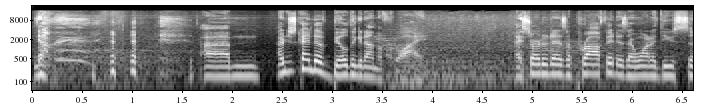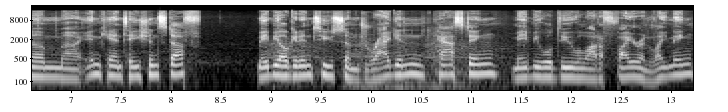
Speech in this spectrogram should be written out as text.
No. um, I'm just kind of building it on the fly. I started as a prophet as I want to do some uh, incantation stuff. Maybe I'll get into some dragon casting. Maybe we'll do a lot of fire and lightning.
